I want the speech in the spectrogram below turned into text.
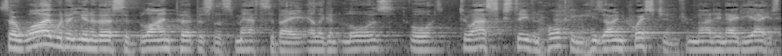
So, why would a universe of blind, purposeless maths obey elegant laws? Or to ask Stephen Hawking his own question from 1988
